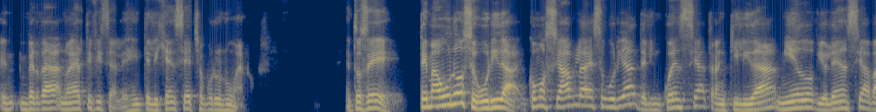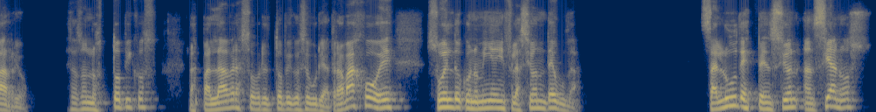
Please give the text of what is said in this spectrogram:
En, verdad no es artificial, es inteligencia hecha por un humano. Entonces, tema uno, seguridad. ¿Cómo se habla de seguridad? Delincuencia, tranquilidad, miedo, violencia, barrio. Esos son los tópicos, las palabras sobre el tópico de seguridad. Trabajo es sueldo, economía, inflación, deuda. Salud es pensión, ancianos,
